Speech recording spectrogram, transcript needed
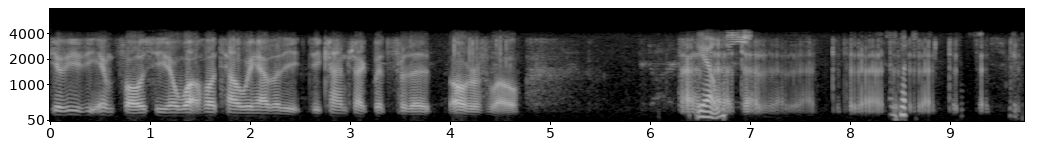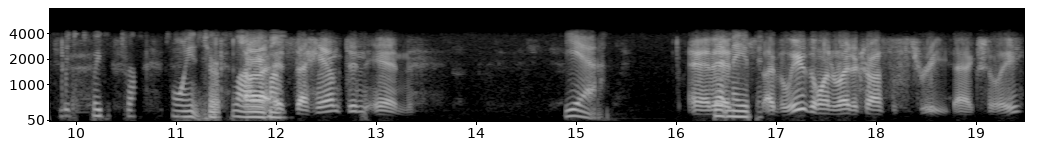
give you the info so you know what hotel we have the, the contract with for the overflow. Yeah. Points or flyer. Uh, it's the Hampton Inn. Yeah. And that it's, I believe, the one right across the street, actually.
